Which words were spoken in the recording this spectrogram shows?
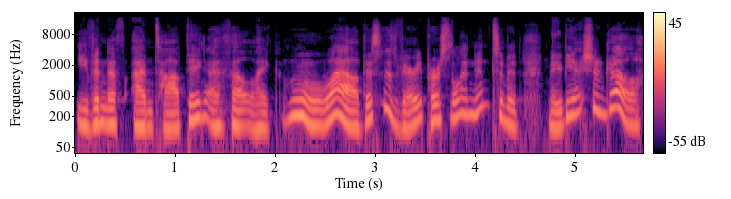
even if I'm topping, I felt like, oh wow, this is very personal and intimate. Maybe I should go.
